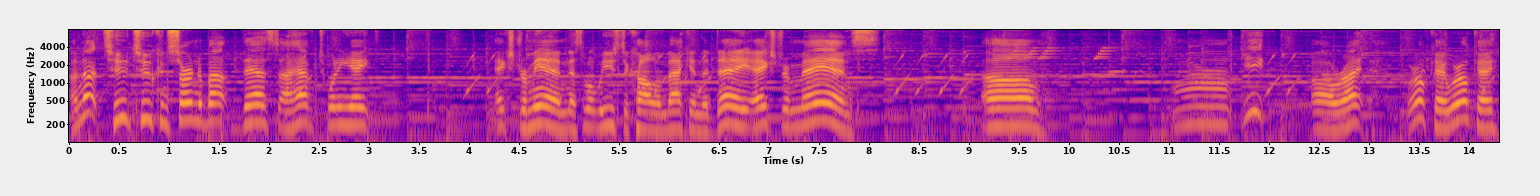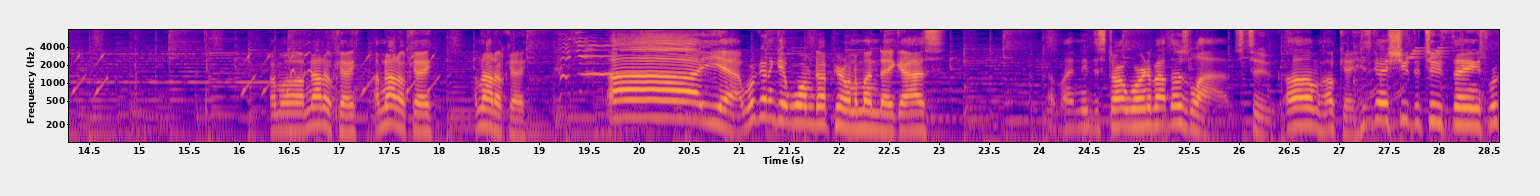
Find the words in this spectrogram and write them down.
I'm not too, too concerned about deaths. I have 28 extra men. That's what we used to call them back in the day. Extra mans. Um... Yeet. All right. We're okay. We're okay. I'm, uh, I'm not okay. I'm not okay. I'm not okay. Uh, yeah. We're to get warmed up here on a Monday, guys. I might need to start worrying about those lives, too. Um, okay. He's to shoot the two things. We're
